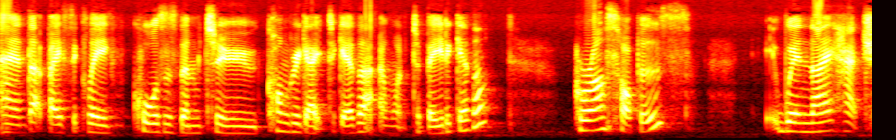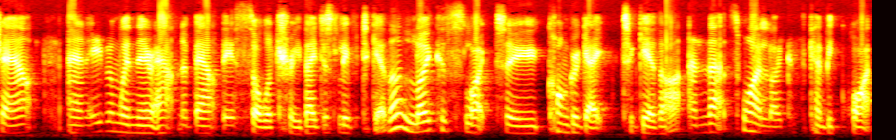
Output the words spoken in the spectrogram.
and that basically causes them to congregate together and want to be together. Grasshoppers, when they hatch out, and even when they're out and about, they're solitary. They just live together. Locusts like to congregate together, and that's why locusts can be quite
